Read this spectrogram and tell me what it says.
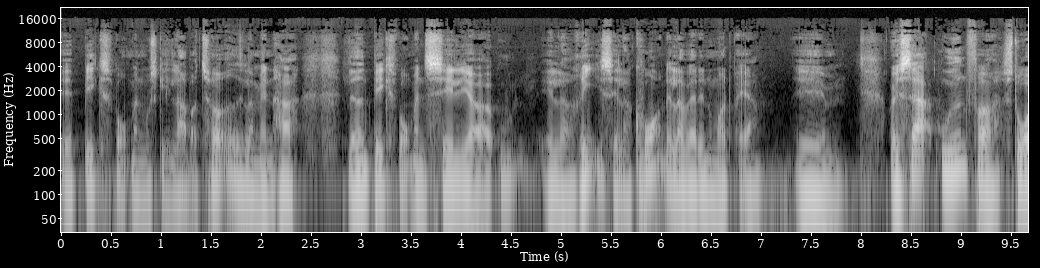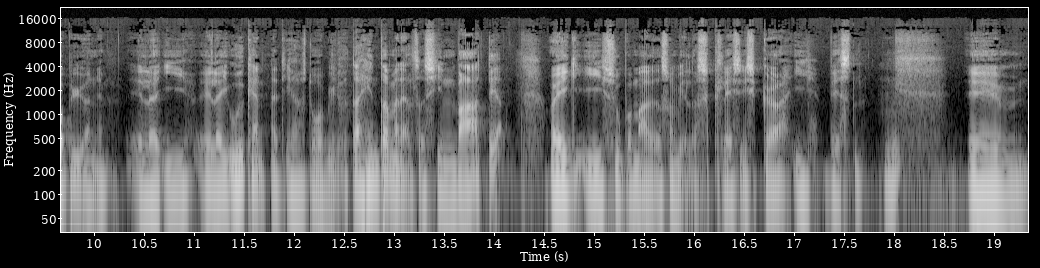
øh, biks, hvor man måske lapper tøjet, eller man har lavet en biks, hvor man sælger uld, eller ris, eller korn, eller hvad det nu måtte være. Øh, og især uden for storbyerne, eller i, eller i udkanten af de her store byer, der henter man altså sine varer der, og ikke i supermarkedet, som vi ellers klassisk gør i Vesten. Mhm. Øhm,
